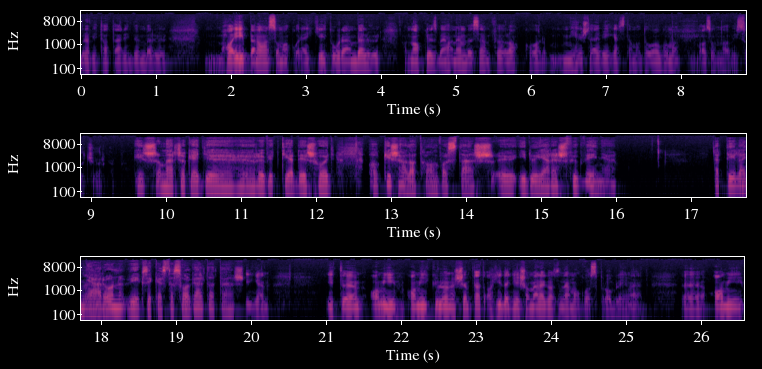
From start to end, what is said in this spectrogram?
rövid határidőn belül. Ha éppen alszom, akkor egy-két órán belül, ha napközben, ha nem veszem föl, akkor mihez elvégeztem a dolgomat, azonnal visszacsörgök. És már csak egy rövid kérdés, hogy a kisállathanvasztás időjárás függvénye? Tehát télen-nyáron végzik ezt a szolgáltatást? Igen. Itt ami, ami különösebb, tehát a hideg és a meleg az nem okoz problémát. Ami,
